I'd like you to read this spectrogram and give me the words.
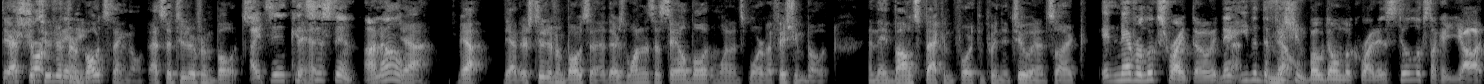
that's the shark two different boats thing, though. That's the two different boats. It's inconsistent. I know. Yeah, yeah, yeah. There's two different boats in it. There's one that's a sailboat and one that's more of a fishing boat, and they bounce back and forth between the two. And it's like, It never looks right though. It ne- even the No. fishing boat don't look right. It still looks like a yacht.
